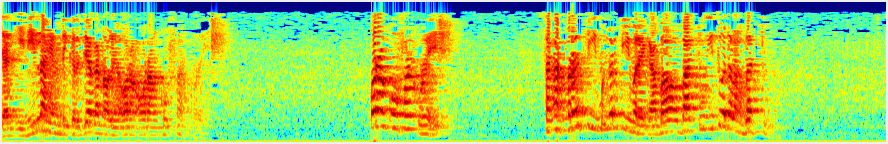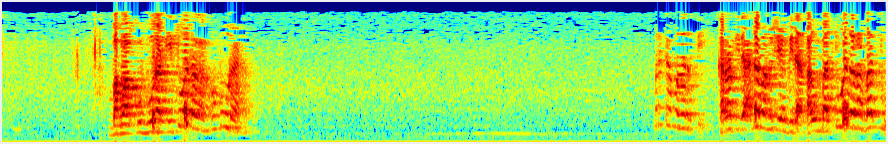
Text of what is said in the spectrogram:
dan inilah yang dikerjakan oleh orang-orang kufar Quraisy. Orang kufar Quraisy sangat mengerti, mengerti mereka bahwa batu itu adalah batu. Bahwa kuburan itu adalah kuburan. Mereka mengerti. Karena tidak ada manusia yang tidak tahu batu adalah batu.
